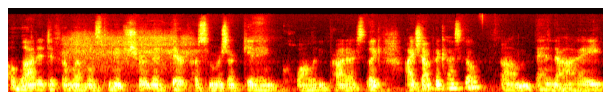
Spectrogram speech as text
a lot of different levels to make sure that their customers are getting quality products. Like I shop at Costco, um, and I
